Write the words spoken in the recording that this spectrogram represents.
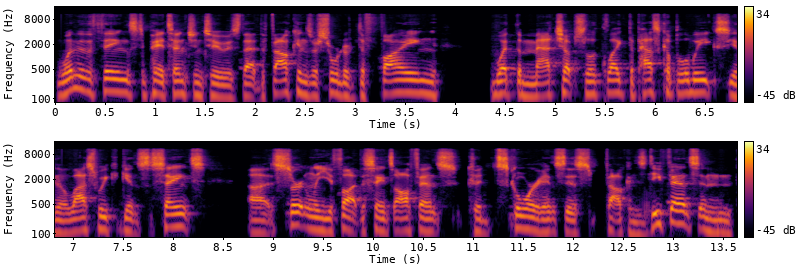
one of the things to pay attention to is that the Falcons are sort of defying what the matchups look like the past couple of weeks. You know, last week against the Saints uh, certainly, you thought the Saints' offense could score against this Falcons' defense, and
